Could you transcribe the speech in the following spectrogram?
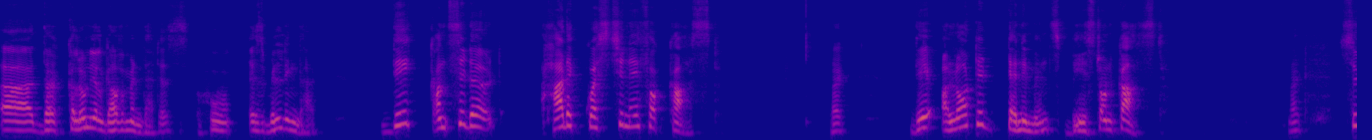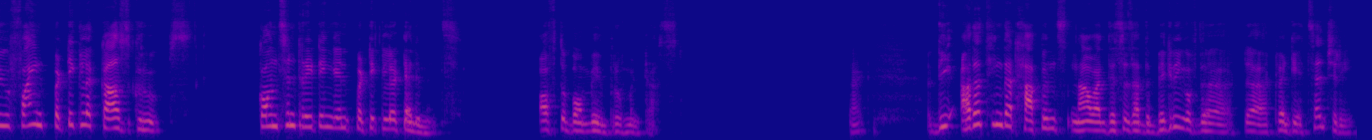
uh, the colonial government, that is, who is building that, they considered had a questionnaire for caste, right? They allotted tenements based on caste, right? So you find particular caste groups concentrating in particular tenements of the Bombay Improvement Trust, right? The other thing that happens now, and this is at the beginning of the, the 20th century,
